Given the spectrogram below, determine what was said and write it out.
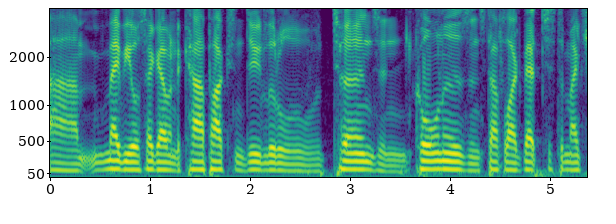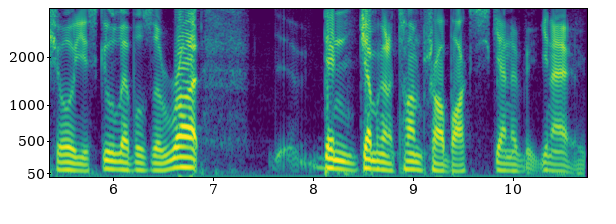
Um, maybe also go into car parks and do little turns and corners and stuff like that just to make sure your skill levels are right then jumping on a time trial bike is going to be, you know,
